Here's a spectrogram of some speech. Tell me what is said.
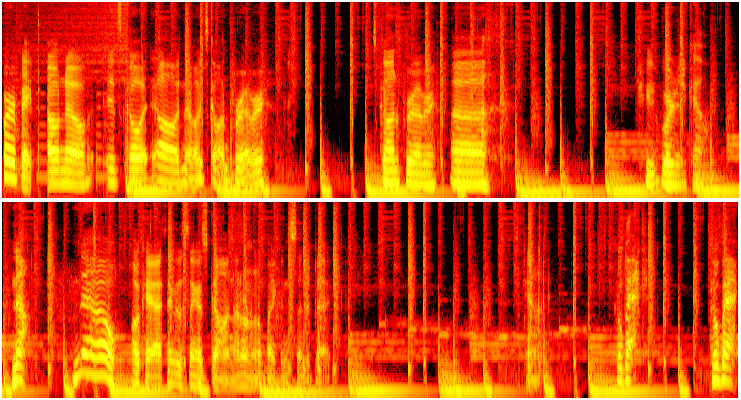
Perfect. Oh no, it's going. Oh no, it's gone forever gone forever. Uh, shoot, where did it go? No, no. Okay, I think this thing is gone. I don't know if I can send it back. Can I? Go back. Go back.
